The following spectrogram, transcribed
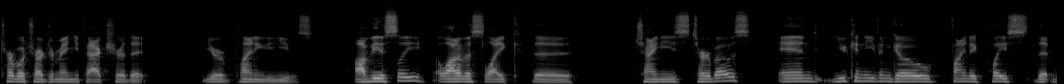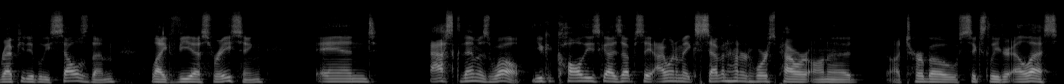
turbocharger manufacturer that you're planning to use. Obviously, a lot of us like the Chinese turbos, and you can even go find a place that reputably sells them, like VS Racing, and ask them as well. You could call these guys up, say, I want to make 700 horsepower on a, a turbo six liter LS.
